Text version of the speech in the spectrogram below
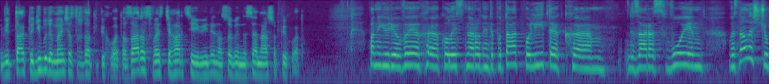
Відтак тоді буде менше страждати піхота. Зараз весь тягар цієї війни на собі несе наша піхота. Пане Юрію, ви е, колись народний депутат, політик, е, зараз воїн. Ви знали, що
